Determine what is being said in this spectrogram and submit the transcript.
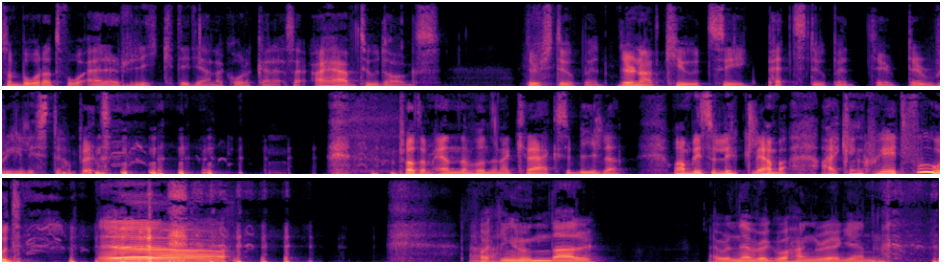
Som båda två är riktigt jävla korkade. Så, I have two dogs. They're stupid. They're not cute, see, pet stupid. They're, they're really stupid. Pratar om en av hundarna kräks i bilen. Och han blir så lycklig, han bara I can create food. Ja. Fucking hundar. I will never go hungry again.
